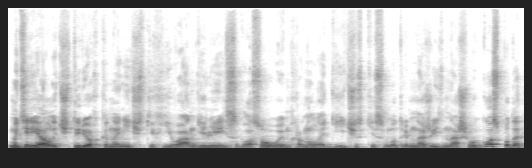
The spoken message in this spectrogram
материалы четырех канонических Евангелий, согласовываем хронологически, смотрим на жизнь нашего Господа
